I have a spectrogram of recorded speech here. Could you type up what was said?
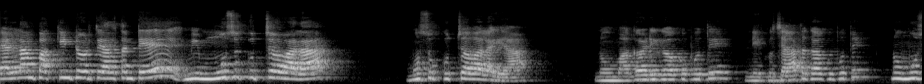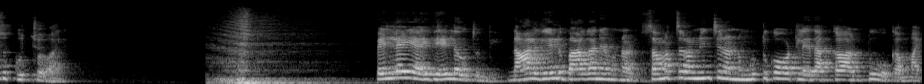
పెళ్ళాం పక్కింటోడితో వెళ్తుంటే మీ మూసు కూర్చోవాలా? మూసు కూర్చోవాలయ్యా. నువ్వు మగాడి కాకపోతే నీకు చేత కాకపోతే నువ్వు మూసు కూర్చోవాలి. పెళ్ళయి ఐదేళ్ళు అవుతుంది. నాలుగేళ్ళు బాగానే ఉన్నాడు. సంవత్సరం నుంచి నన్ను ముట్టుకోవట్లేదు అక్క అంటూ ఒక అమ్మాయి.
